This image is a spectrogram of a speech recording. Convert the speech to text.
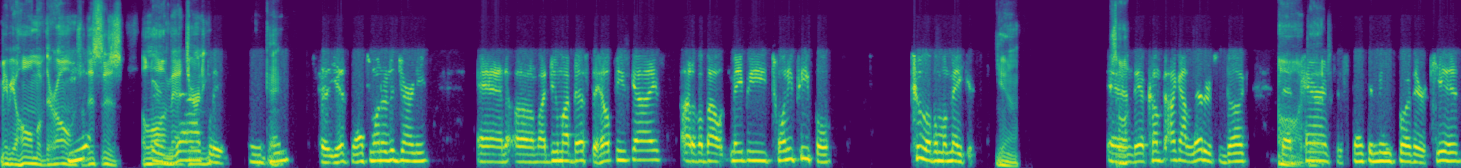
maybe a home of their own. So this is along that journey. Exactly. Okay. Uh, yes, that's one of the journeys. And um, I do my best to help these guys. Out of about maybe 20 people, two of them will make it. Yeah. And So- they'll come. I got letters, Doug, that Oh, parents is thanking me for their kids.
